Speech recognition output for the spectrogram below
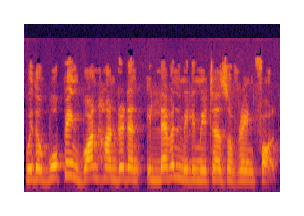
with a whopping 111 millimeters of rainfall.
